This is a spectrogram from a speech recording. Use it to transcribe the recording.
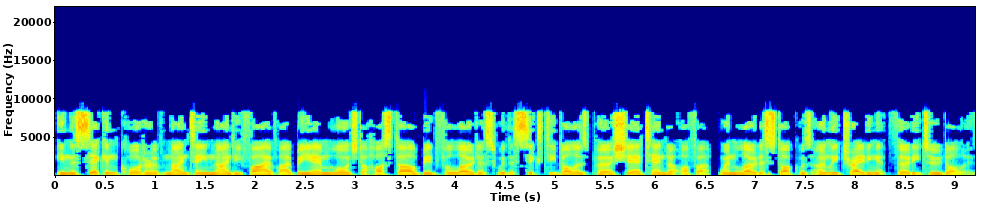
In the second quarter of 1995 IBM launched a hostile bid for Lotus with a $60 per share tender offer, when Lotus stock was only trading at $32.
